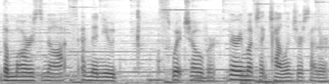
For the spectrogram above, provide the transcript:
the Mars Nauts and then you'd switch over, very much like Challenger Center.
